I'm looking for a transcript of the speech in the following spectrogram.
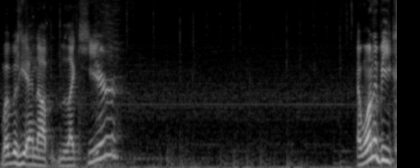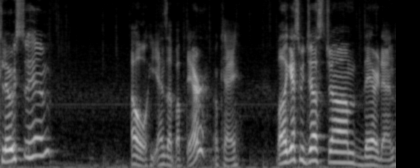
Where will he end up? Like here? I want to be close to him. Oh, he ends up up there? Okay. Well, I guess we just jump there then.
